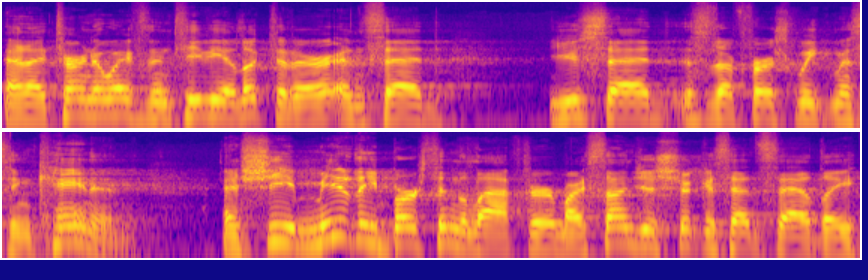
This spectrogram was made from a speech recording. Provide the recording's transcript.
And I turned away from the TV and looked at her and said, You said this is our first week missing Canaan. And she immediately burst into laughter. My son just shook his head sadly.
